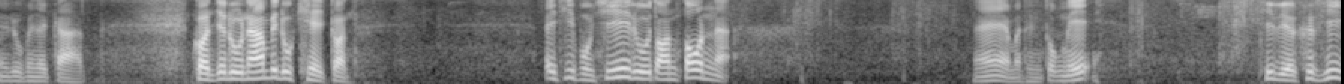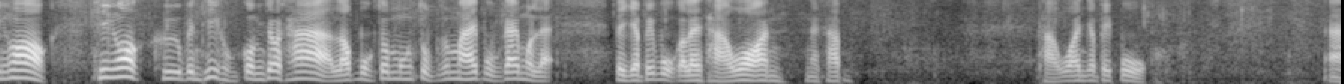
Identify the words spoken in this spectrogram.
ให้ดูบรรยากาศ ก่อนจะดูน้ำไปดูเขตก่อน ไอ้ที่ผมชี้ให้ดูตอนต้นน่ะแน่มาถึงตรงนี้ ที่เหลือคือที่งอก ที่งอกคือเป็นที่ของกรมเจ้าท่า เราปลูกต้นมงตุกต้นไม้ปลูกได้หมดแหละ แต่อย่าไปปลูกอะไรถาวรนะครับ ถาวรจะไปปลูก อ่า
